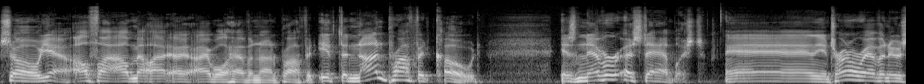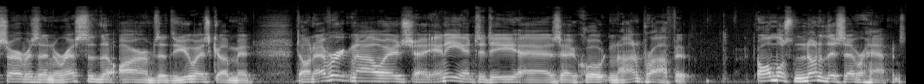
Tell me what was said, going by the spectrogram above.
So yeah, I'll fi- I'll I, I will have a nonprofit. If the nonprofit code is never established. And the Internal Revenue Service and the rest of the arms of the U.S. government don't ever acknowledge uh, any entity as a quote nonprofit. Almost none of this ever happens.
